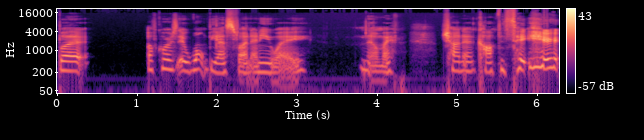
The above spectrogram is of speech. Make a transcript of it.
But of course, it won't be as fun anyway. No, my trying to compensate here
